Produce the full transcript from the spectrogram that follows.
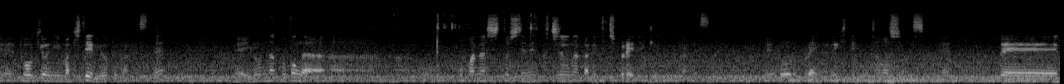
え東京に今来てるよとかですね、えいろんなことが話としてね口の中でプチプレイできるというかですねロールプレイができて楽しいんですよねで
